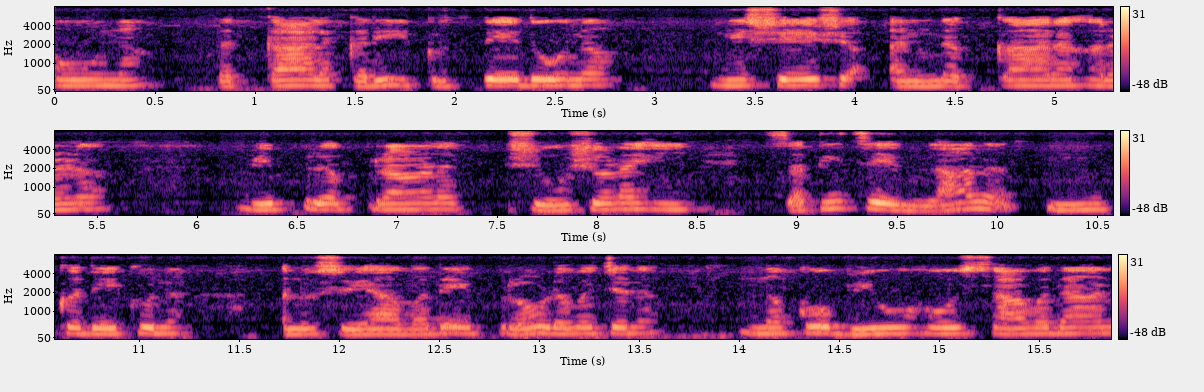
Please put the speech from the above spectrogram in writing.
होऊन तत्काळ करी कृत्ये दोन निशेष अंधकार हरण विप्र प्राण शोषणही सतीचे म्लान मुख देखून अनुसूया वदे प्रौढ वचन नको भिऊ हो सावधान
